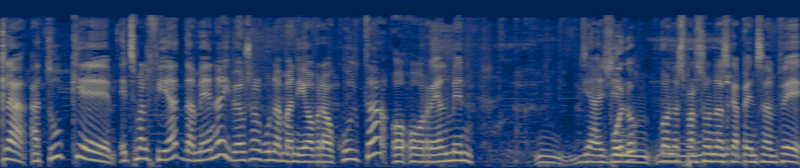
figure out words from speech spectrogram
clar, a tu que ets malfiat de mena i veus alguna maniobra oculta o, o realment mm, hi ha gent, Bueno, bones mm, persones que pensen fer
